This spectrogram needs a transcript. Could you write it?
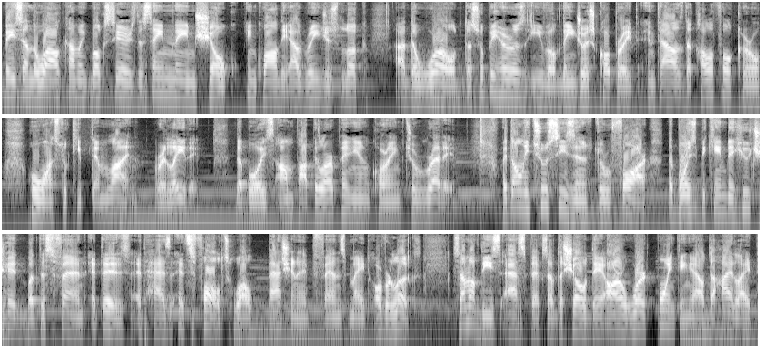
Based on the wild comic book series, the same name show in quality outrageous look at the world, the superheroes evil, dangerous corporate entails the colorful crew who wants to keep them line related. The Boys' unpopular opinion according to Reddit. With only two seasons through four, The Boys became the huge hit, but this fan, it is, it has its faults, while passionate fans might overlook some of these aspects of the show. They are worth pointing out the highlight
